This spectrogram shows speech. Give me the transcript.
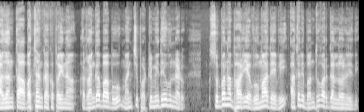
అదంతా అబద్ధం కాకపోయినా రంగబాబు మంచి పట్టు మీదే ఉన్నాడు. సుబ్బన్న భార్య ఉమాదేవి అతని బంధువర్గంలోనిది.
